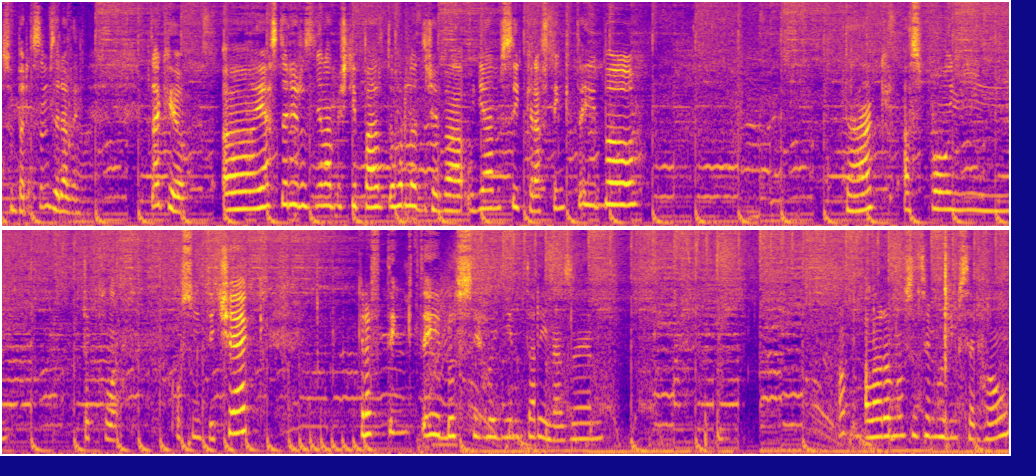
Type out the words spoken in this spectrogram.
Super, jsem zvědavý. Tak jo, já si tady rozdělám ještě pár tohohle dřeva, udělám si crafting table. Tak, aspoň takhle 8 tyček. Crafting table si hodím tady na zem. Hop, ale rovnou se sem hodím set home.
